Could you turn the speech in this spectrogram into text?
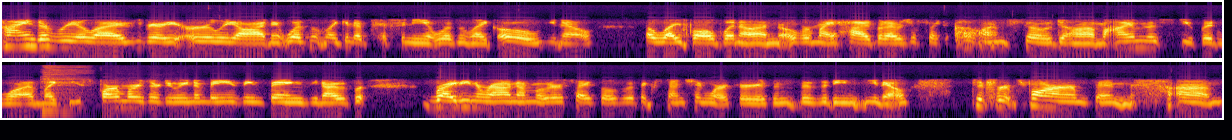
kind of realized very early on, it wasn't like an epiphany. It wasn't like, oh, you know, a light bulb went on over my head, but I was just like, oh, I'm so dumb. I'm the stupid one. Like these farmers are doing amazing things. You know, I was riding around on motorcycles with extension workers and visiting, you know, different farms and um,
